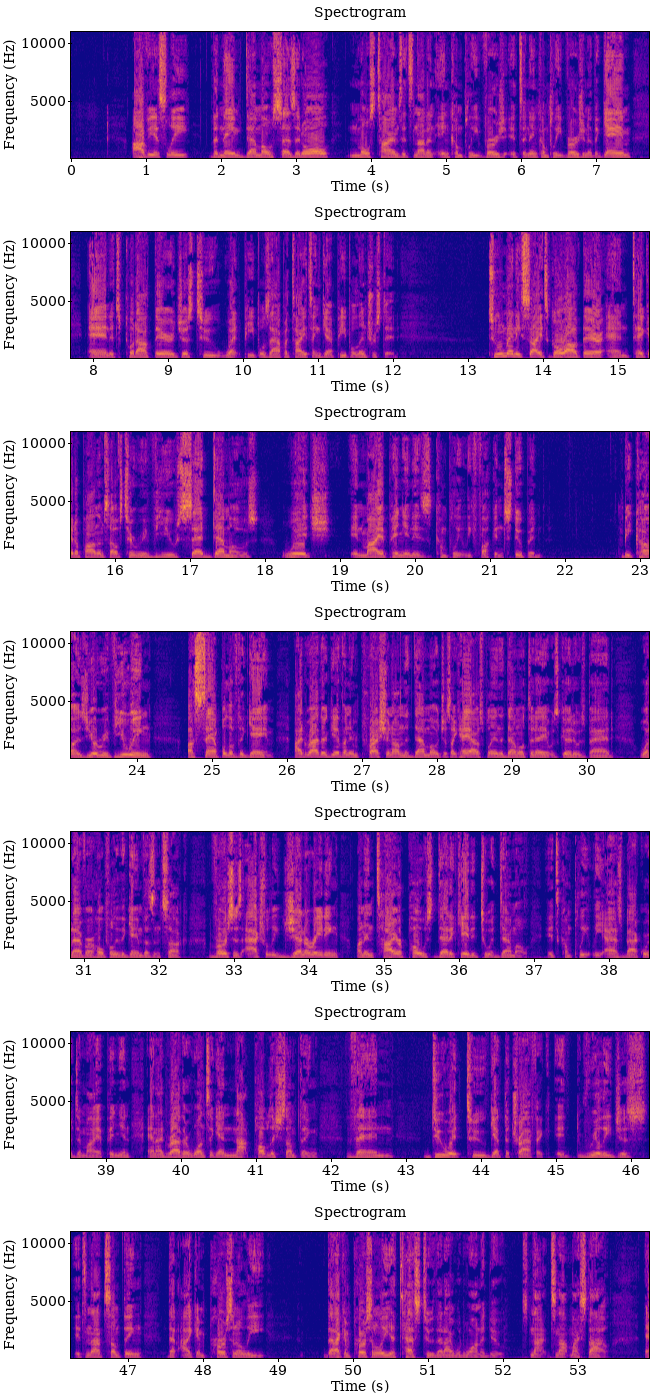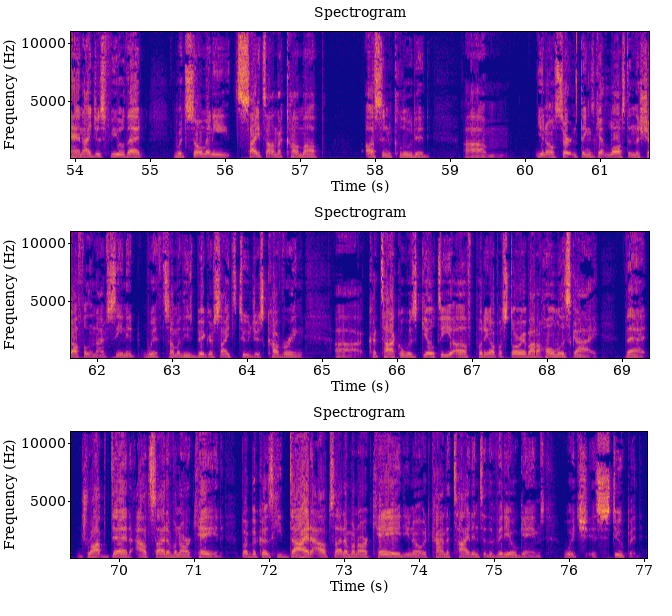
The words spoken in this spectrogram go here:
Obviously, the name demo says it all. Most times it's not an incomplete version, it's an incomplete version of the game, and it's put out there just to whet people's appetites and get people interested. Too many sites go out there and take it upon themselves to review said demos, which, in my opinion, is completely fucking stupid because you're reviewing a sample of the game. I'd rather give an impression on the demo, just like, hey, I was playing the demo today, it was good, it was bad, whatever, hopefully the game doesn't suck, versus actually generating an entire post dedicated to a demo. It's completely ass backwards, in my opinion, and I'd rather, once again, not publish something than do it to get the traffic. It really just, it's not something that I can personally, that I can personally attest to that I would want to do. It's not, it's not my style. And I just feel that with so many sites on the come up, us included, um, you know, certain things get lost in the shuffle, and I've seen it with some of these bigger sites too, just covering. Uh, Kotaku was guilty of putting up a story about a homeless guy that dropped dead outside of an arcade, but because he died outside of an arcade, you know, it kind of tied into the video games, which is stupid.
